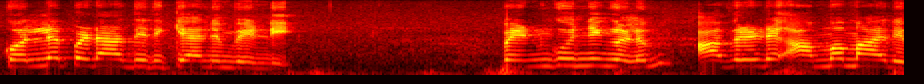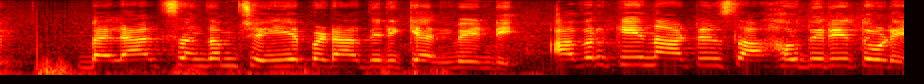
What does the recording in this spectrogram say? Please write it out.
കൊല്ലപ്പെടാതിരിക്കാനും വേണ്ടി. പെൺകുഞ്ഞുങ്ങളും അവരുടെ അമ്മമാരും ബലാത്സംഗം ചെയ്യപ്പെടാതിരിക്കാൻ വേണ്ടി. അവർക്ക് ഈ നാട്ടിൽ സാഹോദര്യത്തോടെ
